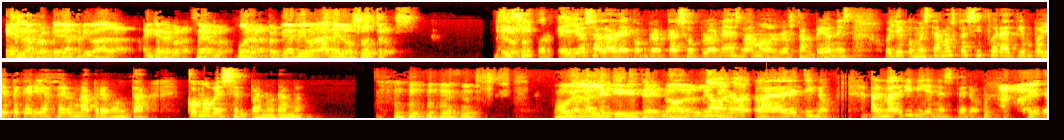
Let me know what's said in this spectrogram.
es la propiedad privada, hay que reconocerlo. Bueno, la propiedad privada de los otros. Sí, sí, porque ellos a la hora de comprar casoplones, vamos, los campeones. Oye, como estamos casi fuera de tiempo, yo te quería hacer una pregunta. ¿Cómo ves el panorama? ¿Cómo ve al Atleti, dice? No, al Atleti. No, no, no, al Atleti no. Al Madrid bien, espero. Al Madrid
